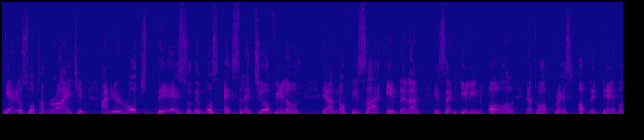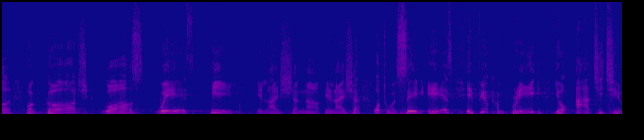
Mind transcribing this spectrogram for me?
Here is what I'm writing. And he wrote this to the most excellent Theophilus, an officer in the land. He said, healing all that were oppressed of the devil, for God was with him. Elisha now. Elisha, what we're saying is, if you can bring your attitude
